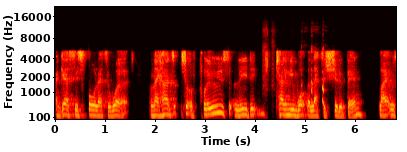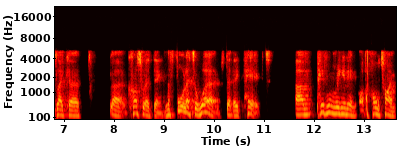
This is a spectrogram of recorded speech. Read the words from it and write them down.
and guess this four-letter word. And they had sort of clues leading, telling you what the letters should have been. Like it was like a uh, crossword thing. And the four-letter word that they picked, um, people were ringing in the whole time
